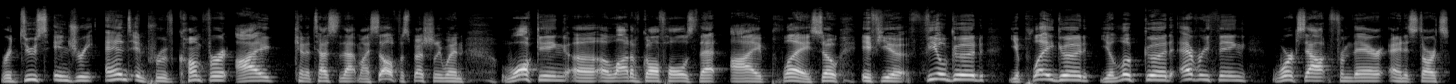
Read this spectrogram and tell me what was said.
reduce injury, and improve comfort. I can attest to that myself, especially when walking uh, a lot of golf holes that I play. So if you feel good, you play good, you look good, everything works out from there and it starts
